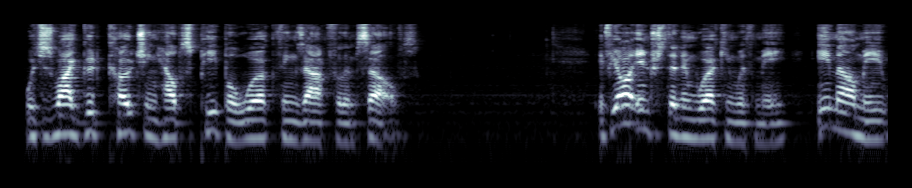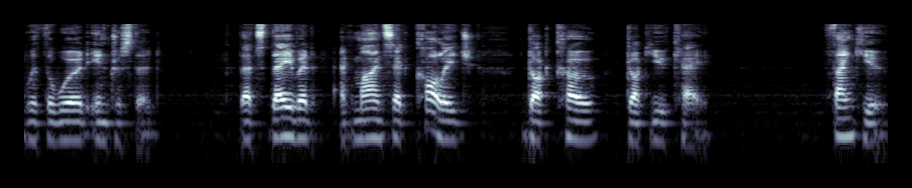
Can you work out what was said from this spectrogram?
which is why good coaching helps people work things out for themselves. If you are interested in working with me, email me with the word interested. That's david at mindsetcollege.co.uk. Thank you.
